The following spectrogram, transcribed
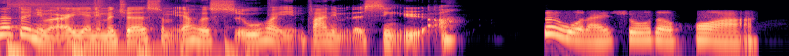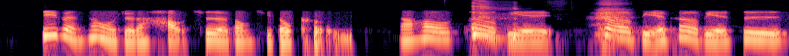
那对你们而言，你们觉得什么样的食物会引发你们的性欲啊？对我来说的话，基本上我觉得好吃的东西都可以。然后 特别特别特别是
